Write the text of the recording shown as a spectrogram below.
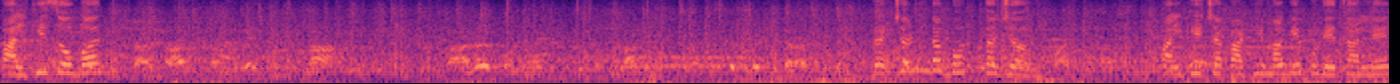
पालखीसोबत? प्रचंड भक्तजन पालखीच्या पाठीमागे पुढे चाललेत.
